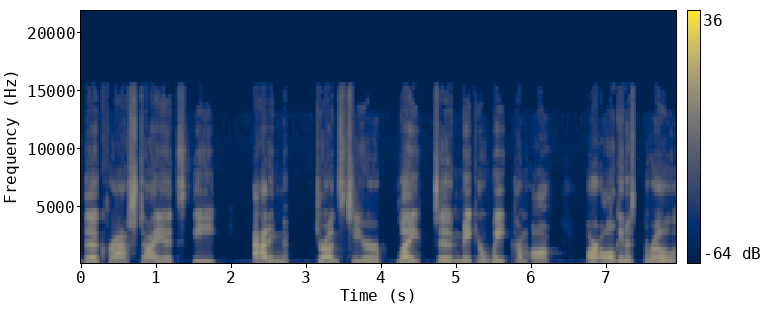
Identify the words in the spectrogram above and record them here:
the crash diets, the adding drugs to your life to make your weight come off are all going to throw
